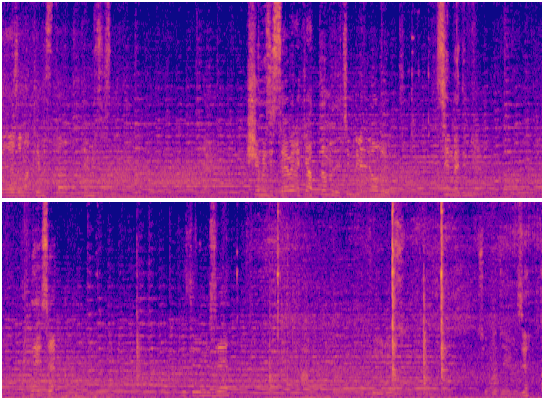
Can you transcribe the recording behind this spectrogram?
Ben her zaman temiz tutarım. Temiz. Yani işimizi severek yaptığımız için belli oluyor. Silmedim yani. Neyse. Filtremizi везде.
